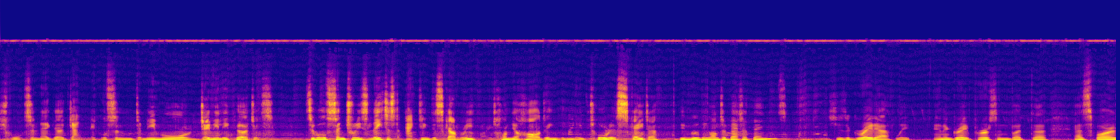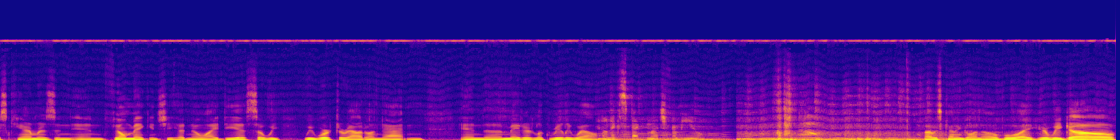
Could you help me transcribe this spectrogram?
Schwarzenegger, Jack Nicholson, Demi Moore, and Jamie Lee Curtis. So, will Century's latest acting discovery, Tonya Harding, the notorious skater, be moving on to better things? She's a great athlete and a great person, but uh, as far as cameras and, and filmmaking, she had no idea. So we, we worked her out on that and, and uh, made her look really well. I don't expect much from you. I was kind of going, oh boy, here we go.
